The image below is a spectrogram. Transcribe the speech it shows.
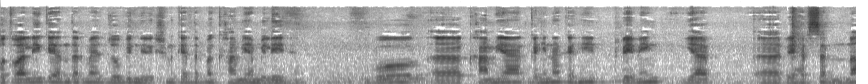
कोतवाली के अंदर में जो भी निरीक्षण के अंदर में खामियाँ मिली हैं, वो खामियाँ कहीं ना कहीं ट्रेनिंग या रिहर्सल ना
